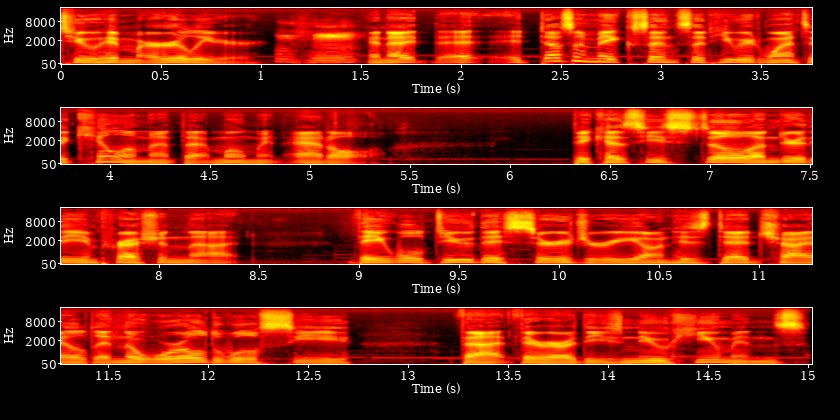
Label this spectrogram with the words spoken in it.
to him earlier, Mm-hmm. and I it doesn't make sense that he would want to kill him at that moment at all, because he's still under the impression that they will do this surgery on his dead child, and the world will see that there are these new humans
